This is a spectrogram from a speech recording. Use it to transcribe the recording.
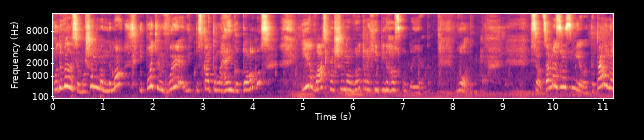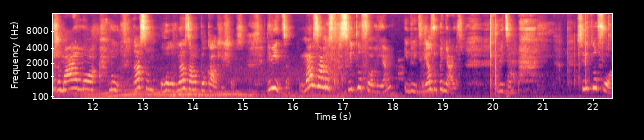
Подивилися, машин нам нема, і потім ви відпускаєте легенько тормоз, і вас машина ви трохи під газку даєте. От. Все, це ми зрозуміли. Тепер нажимаємо. Ну, нас головне зараз покаже щось. Дивіться, у нас зараз світлофор є. І дивіться, я зупиняюсь. Дивіться. Світлофор.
